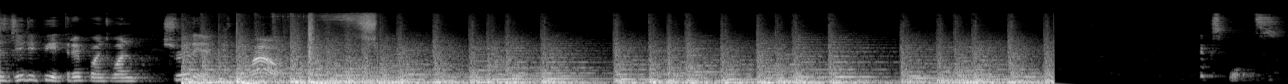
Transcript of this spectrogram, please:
India's GDP 3.1 trillion. Wow. Exports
